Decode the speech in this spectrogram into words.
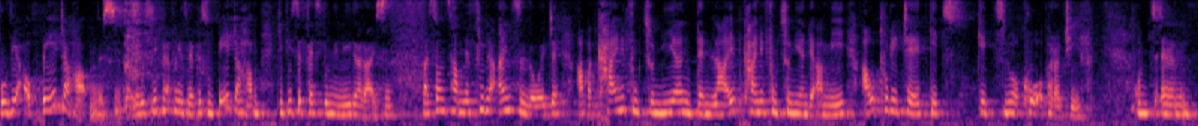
wo wir auch Beter haben müssen. Also es ist nicht nur Evangelium, wir müssen Beter haben, die diese Festungen niederreißen. Weil sonst haben wir viele Einzelleute, aber keine funktionierenden Leib, keine funktionierende Armee. Autorität gibt es nur kooperativ. Und ähm,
